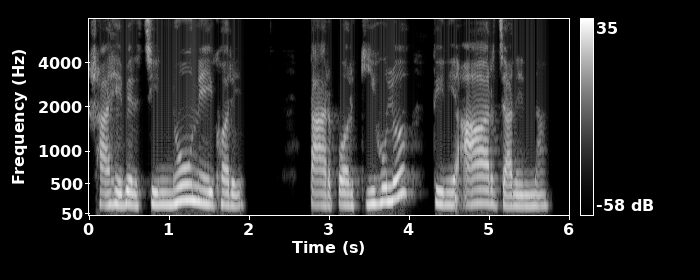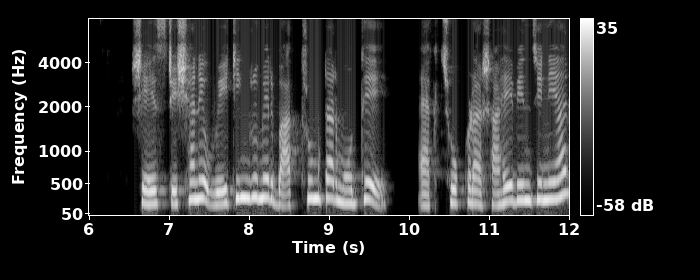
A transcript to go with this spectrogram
সাহেবের চিহ্নও নেই ঘরে। তারপর কি হলো তিনি আর জানেন না। সে স্টেশনে ওয়েটিং রুমের বাথরুমটার মধ্যে এক ছোকরা সাহেব ইঞ্জিনিয়ার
